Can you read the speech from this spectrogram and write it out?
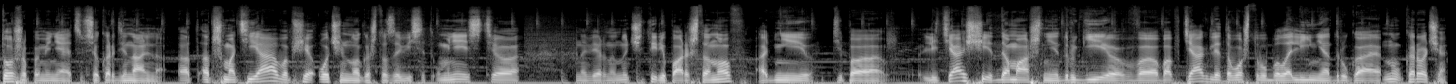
тоже поменяется все кардинально. От, от шматья вообще очень много что зависит. У меня есть, э, наверное, ну четыре пары штанов. Одни типа летящие, домашние, другие в, в обтяг для того, чтобы была линия другая. Ну, короче,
